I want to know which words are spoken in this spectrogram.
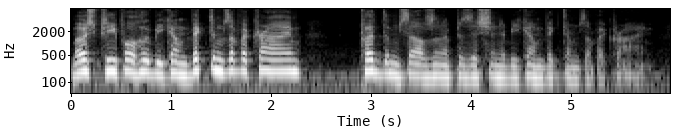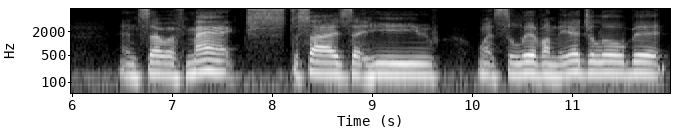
most people who become victims of a crime put themselves in a position to become victims of a crime. And so if Max decides that he wants to live on the edge a little bit,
